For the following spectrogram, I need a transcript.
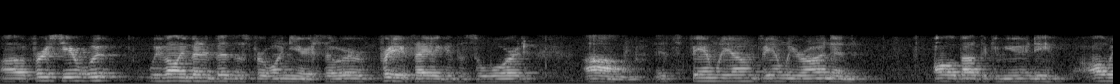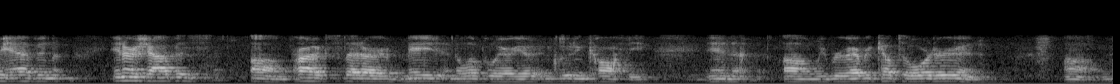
Uh, first year, we've only been in business for one year, so we're pretty excited to get this award. Um, it's family owned, family run, and all about the community. All we have in, in our shop is, um, products that are made in the local area, including coffee. And, uh, um, we brew every cup to order, and, um,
